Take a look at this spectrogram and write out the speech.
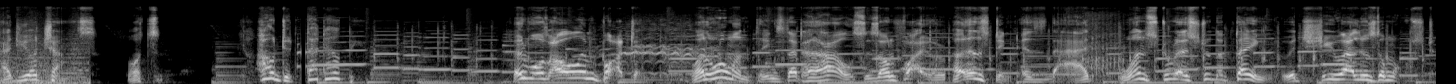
had your chance, Watson. How did that help you? It was all important. When a woman thinks that her house is on fire, her instinct is that wants to rescue the thing which she values the most.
